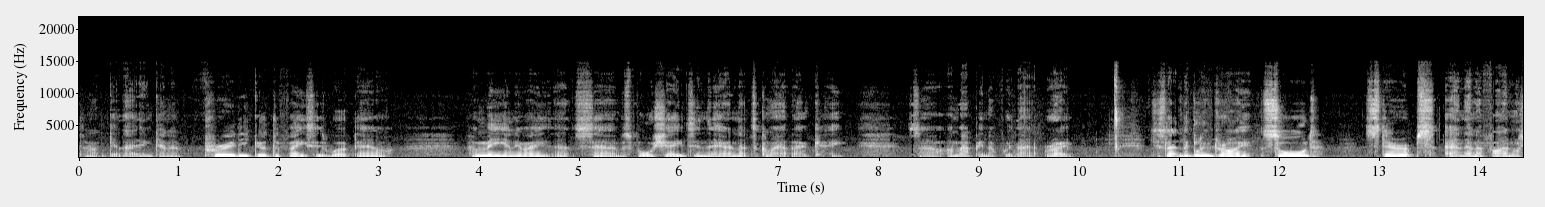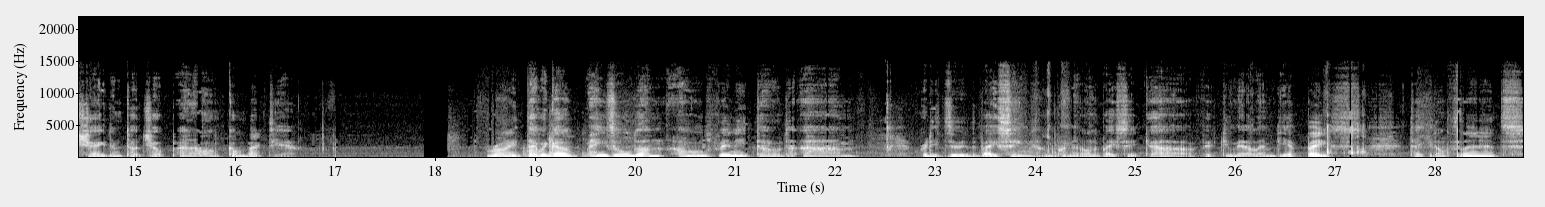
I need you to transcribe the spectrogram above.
I can get that in kind of pretty good the faces worked out. For me anyway that's uh, there's four shades in there and that's come out okay. So I'm happy enough with that. Right. Just let the glue dry. Sword stirrups and then a final shade and touch up and I'll come back to you Right, there we go. He's all done. All finitoed. Um, ready to do the basing. I'm putting it on a basic 50mm uh, MDF base. Take it off that.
